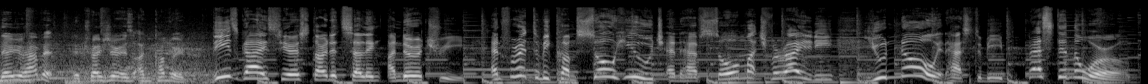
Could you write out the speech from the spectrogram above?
There you have it. The treasure is uncovered. These guys here started selling under a tree, and for it to become so huge and have so much variety, you know it has to be best in the world.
